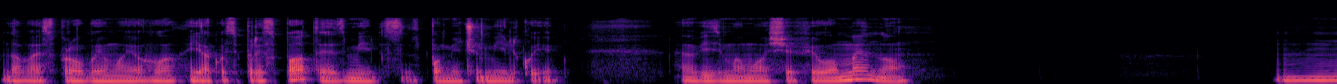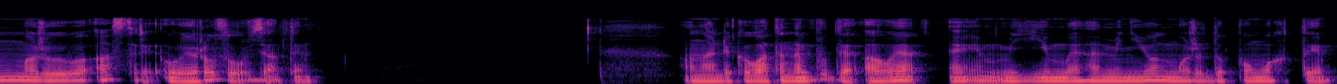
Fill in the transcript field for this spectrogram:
Давай спробуємо його якось приспати з, міль... з помічю мількою. Візьмемо ще філомену. Можливо, Астрі. Ой, розу взяти. Вона лікувати не буде, але е, її мегаміньйон може допомогти.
